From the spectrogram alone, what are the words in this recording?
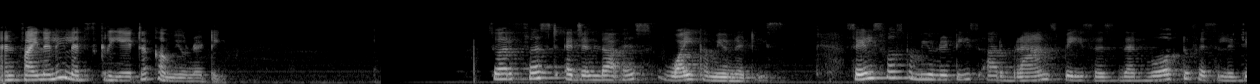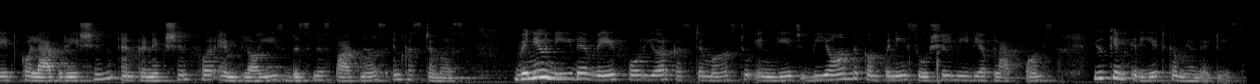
and finally let's create a community. So our first agenda is why communities. Salesforce communities are brand spaces that work to facilitate collaboration and connection for employees, business partners and customers. When you need a way for your customers to engage beyond the company's social media platforms, you can create communities.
